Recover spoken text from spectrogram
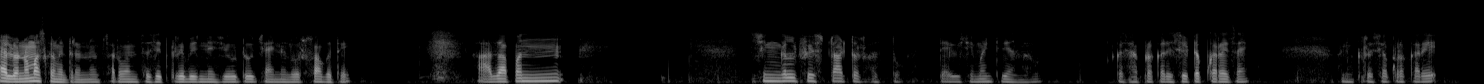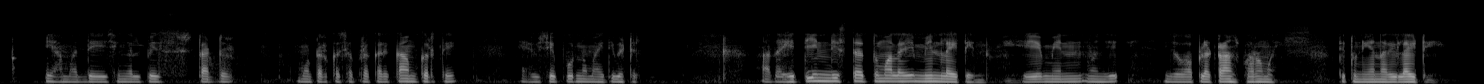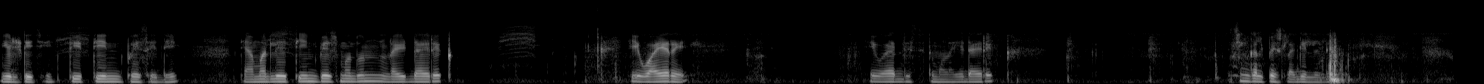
Hello नमस्कार मित्रांनो. सर्वांचं शेतकरी बिझनेस यूट्यूब चॅनलवर स्वागत आहे. आज आपण सिंगल फेस स्टार्टर असतो. त्याविषयी माहिती देणार आहोत. कशा प्रकारे सेटअप करायचा आहे आणि कशा प्रकारे यामध्ये सिंगल फेस स्टार्टर मोटर कशा प्रकारे काम करते याविषयी पूर्ण माहिती भेटेल. आता हे तीन दिसतात तुम्हाला हे मेन लाइट आहेत हे मेन म्हणजे जो आपला ट्रान्सफॉर्म आहे तिथून येणारी लाइट आहे. एल टीची ती तीन फेस आहे ती. त्यामधले तीन फेसमधून लाइट डायरेक्ट ही वायर आहे. ही वायर दिसते तुम्हाला. हे डायरेक्ट सिंगल फेसला गेलेलं आहे.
